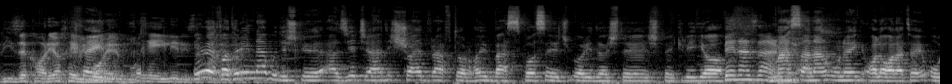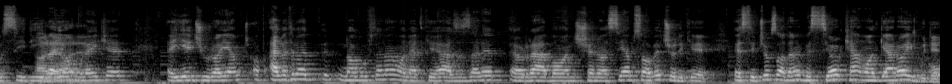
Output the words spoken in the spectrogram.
ریزه کاری ها خیلی, خیلی. مهم بود. خیلی ریزه کاری خاطر این نبودش که از یه جهتی شاید رفتارهای وسواس اجباری داشتهش فکری یا به نظر مثلا اونایی حالا حالتهای OCD آره و یا آره. اونایی که یه جورایی هم البته باید ناگفته نماند که از نظر روان شناسی هم ثابت شده که استیو جابز آدم بسیار کمالگرایی بوده.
